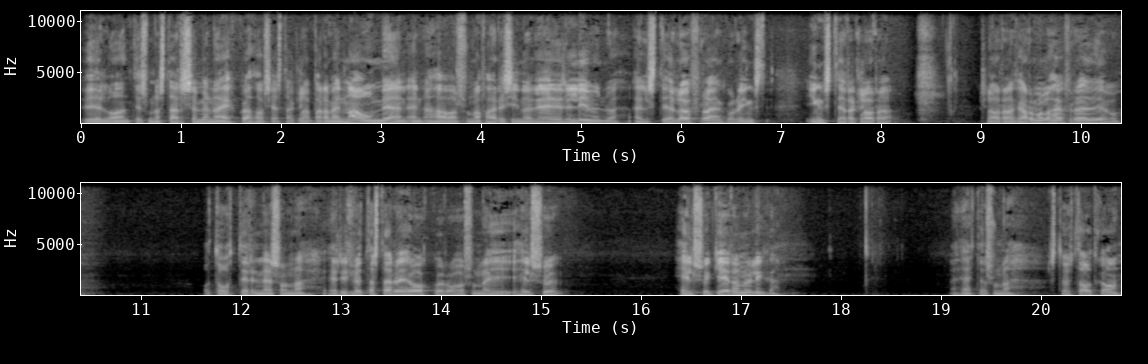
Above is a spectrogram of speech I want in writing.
viðlóðandi svona starfseminna eitthvað þá sérstaklega bara með námi en, en hafa svona farið sína leiðir í lífinu elsti er lögfræðingur og yngst, yngst er að klára klára fjármálahægfræði og, og dóttirinn er svona er í hlutastarfi hjá okkur og svona í hilsu hilsu geranu líka þetta er svona stöft átgáðan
